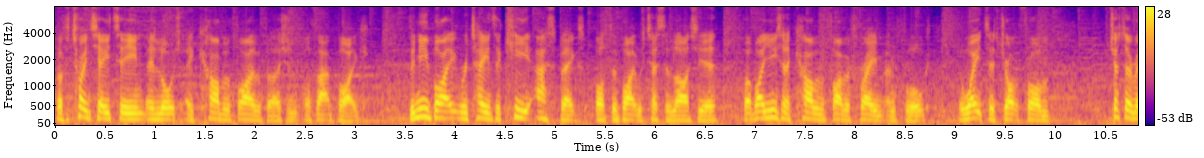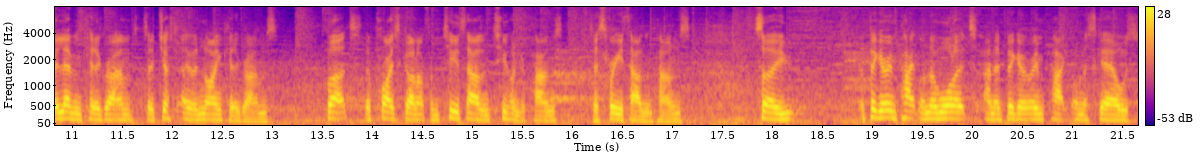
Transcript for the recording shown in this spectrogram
But for 2018, they launched a carbon fibre version of that bike. The new bike retains the key aspects of the bike we tested last year, but by using a carbon fibre frame and fork, the weight has dropped from just over 11 kilograms to just over 9 kilograms. But the price has gone up from £2,200 to £3,000. So a bigger impact on the wallet and a bigger impact on the scales.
